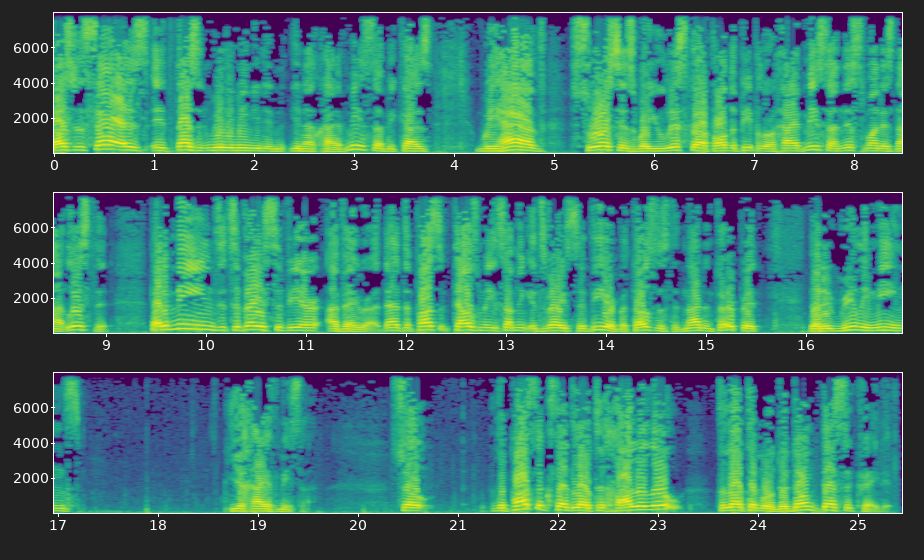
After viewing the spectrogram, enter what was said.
Tosfos says it doesn't really mean you you're not chayiv misa because we have sources where you list off all the people who are chayiv misa, and this one is not listed. But it means it's a very severe avera. That the pasuk tells me something; it's very severe. But Tosfos did not interpret that it really means yechayev misa. So the pasuk said lo techalalu v'lo tamudu. Don't desecrate it,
